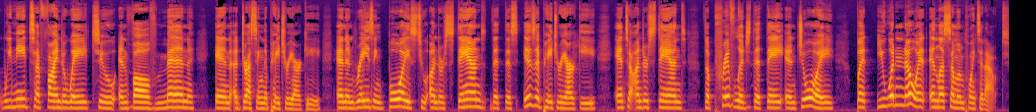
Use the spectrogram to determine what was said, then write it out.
We need to find a way to involve men in addressing the patriarchy and in raising boys to understand that this is a patriarchy and to understand the privilege that they enjoy, but you wouldn't know it unless someone points it out.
